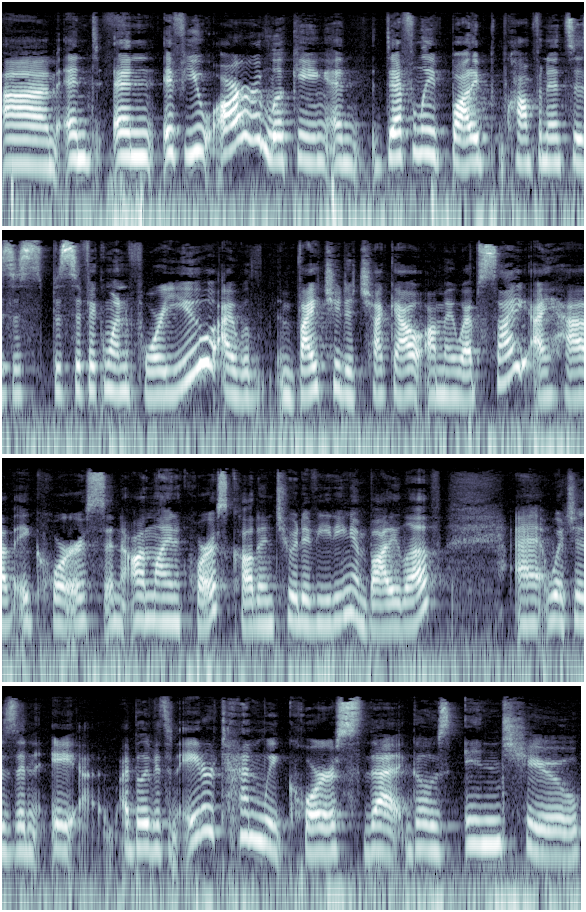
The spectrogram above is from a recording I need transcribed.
Um, and and if you are looking, and definitely body confidence is a specific one for you, I would invite you to check out on my website. I have a course, an online course called Intuitive Eating and Body Love, uh, which is an eight, I believe it's an eight or ten week course that goes into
